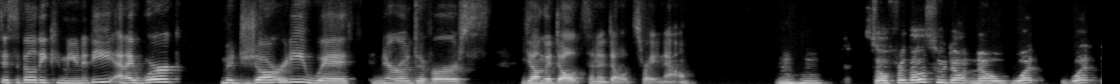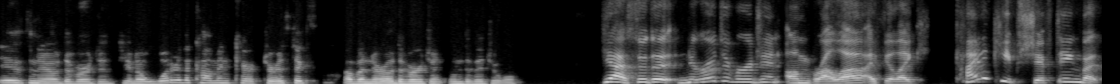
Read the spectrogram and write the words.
disability community and I work majority with neurodiverse young adults and adults right now. Mm-hmm. So for those who don't know, what what is neurodivergence? You know, what are the common characteristics of a neurodivergent individual? Yeah, so the neurodivergent umbrella, I feel like kind of keeps shifting, but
